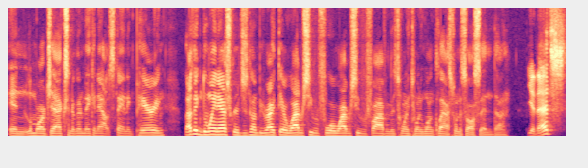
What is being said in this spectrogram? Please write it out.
and Lamar Jackson are going to make an outstanding pairing. But I think D'Wayne Eskridge is going to be right there, wide receiver four, wide receiver five in the 2021 class when it's all said and done. Yeah, that's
